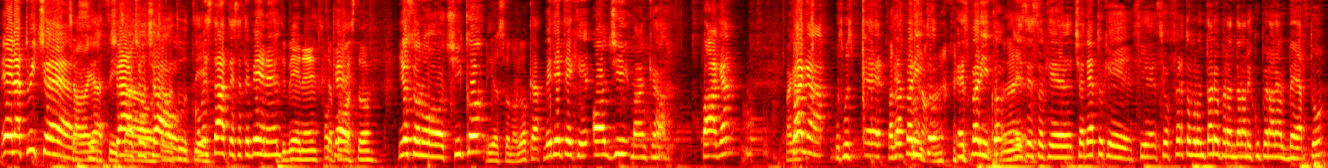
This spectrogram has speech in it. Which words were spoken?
E la Twitcher! Ciao ragazzi, ciao, ciao, ciao, ciao. a tutti. Come state? State bene? Tutti bene? Tutti Ok. a posto? Io sono Cico. Io sono Loca. Vedete che oggi manca Paga. Paga, Mus, mus. è, Paga? è sparito, No. è sparito, Eh. nel senso che ci ha detto che si è, si è offerto volontario per andare a recuperare Alberto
